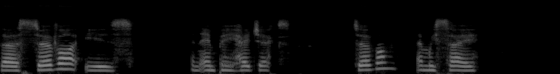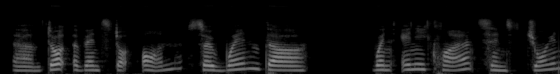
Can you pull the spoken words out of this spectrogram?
the server is an mphx server and we say um, dot events dot on. So when the when any client sends join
